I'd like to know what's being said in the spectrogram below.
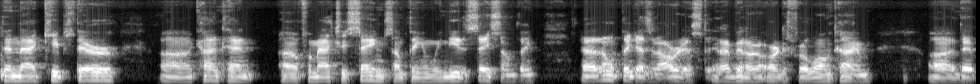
then that keeps their uh, content uh, from actually saying something, and we need to say something. And I don't think, as an artist, and I've been an artist for a long time, uh, that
